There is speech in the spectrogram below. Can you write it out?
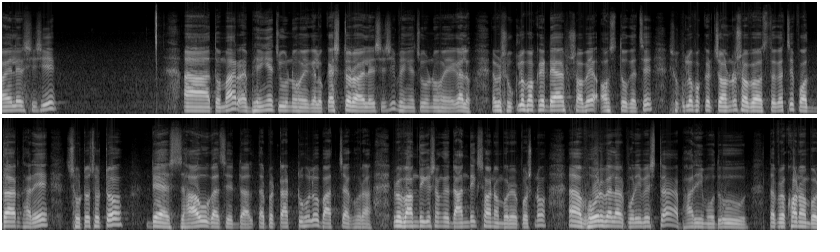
অয়েলের শিশি তোমার ভেঙে চূর্ণ হয়ে গেল। ক্যাস্টর অয়েলের শিশি ভেঙে চূর্ণ হয়ে গেল। এবং শুক্লপক্ষের ড্যাব সবে অস্ত গেছে। শুক্লপক্ষের চন্দ্র সবে অস্ত গেছে। পদ্মার ধারে ছোট ছোট ড্যাশ ঝাউ গাছের ডাল, তারপর টাট্টু হলো বাচ্চা ঘোড়া। এবার বাম দিকের সঙ্গে ডান দিক ছয় নম্বরের প্রশ্ন ভোরবেলার পরিবেশটা ভারী মধুর। তারপর খ নম্বর,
